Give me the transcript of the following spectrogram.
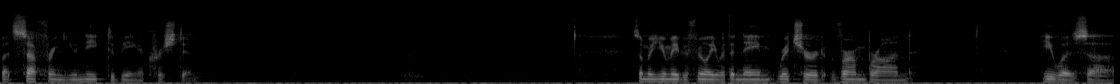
but suffering unique to being a Christian? Some of you may be familiar with the name Richard Wurmbrand. He was uh,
